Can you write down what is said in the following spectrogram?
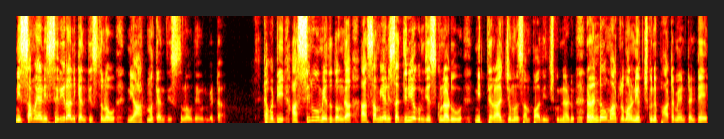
నీ సమయాన్ని శరీరానికి అందిస్తున్నావు నీ ఆత్మకి అందిస్తున్నావు దేవుని బిడ్డ. కాబట్టి ఆ సిలువు మీద దొంగ ఆ సమయాన్ని సద్వినియోగం చేసుకున్నాడు నిత్య రాజ్యమును సంపాదించుకున్నాడు. రెండవ మాటలో మనం నేర్చుకునే పాఠం ఏంటంటే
